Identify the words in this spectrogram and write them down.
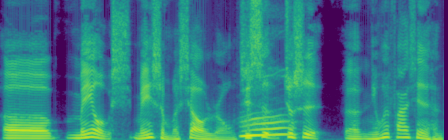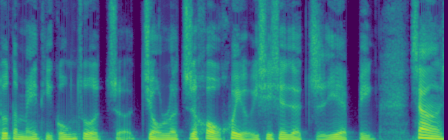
呃没有没什么笑容，其实哦。就是。呃，你会发现很多的媒体工作者久了之后会有一些些的职业病，像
